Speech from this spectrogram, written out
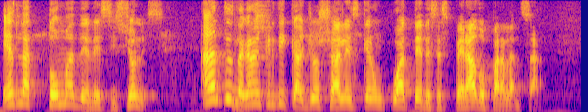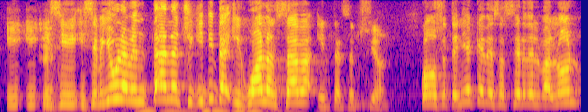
es la toma de decisiones. Antes la gran crítica a Josh Allen es que era un cuate desesperado para lanzar. Y, si, y se veía una ventana chiquitita, igual lanzaba intercepción. Cuando se tenía que deshacer del balón,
